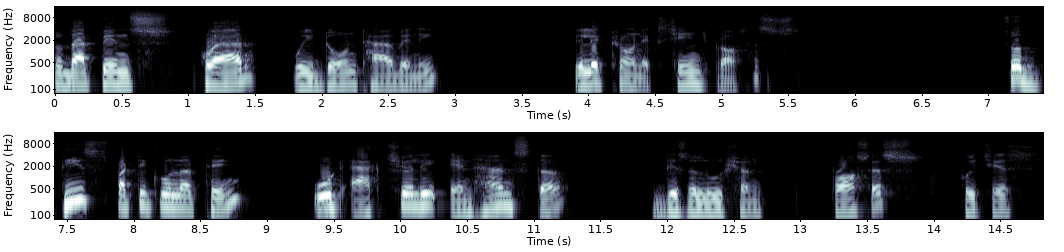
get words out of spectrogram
So, that means where we do not have any electron exchange process. So, this particular thing would actually enhance the dissolution process which is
